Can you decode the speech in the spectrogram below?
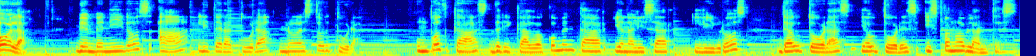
Hola, bienvenidos a Literatura no es tortura, un podcast dedicado a comentar y analizar libros de autoras y autores hispanohablantes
